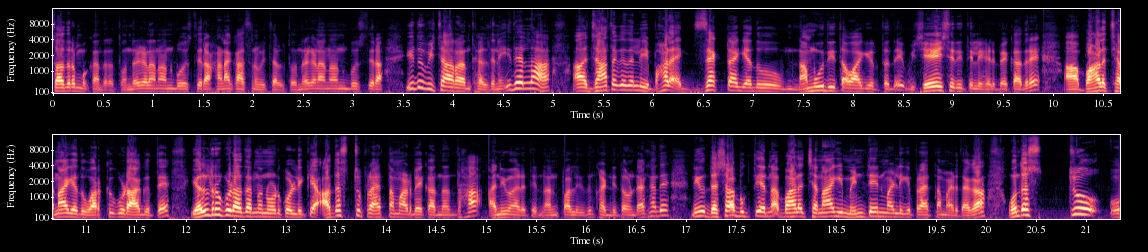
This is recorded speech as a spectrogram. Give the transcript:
ಸೊ ಅದರ ಮುಖಾಂತರ ತೊಂದರೆಗಳನ್ನು ಅನುಭವಿಸ್ತೀರಾ ಹಣಕಾಸಿನ ವಿಚಾರ ತೊಂದರೆಗಳನ್ನು ಅನುಭವಿಸ್ತೀರಾ? ಇದು ವಿಚಾರ ಅಂತ ಹೇಳ್ತೇನೆ. ಇದೆಲ್ಲ ಆ ಜಾತಕದಲ್ಲಿ ಬಹಳ ಎಕ್ಸಾಕ್ಟಾಗಿ ಅದು ನಮೂದಿತವಾಗಿರ್ತದೆ. ವಿಶೇಷ ರೀತಿಯಲ್ಲಿ ಹೇಳಬೇಕಾದ್ರೆ ಬಹಳ ಚೆನ್ನಾಗಿ ಅದು ವರ್ಕ್ ಕೂಡ ಆಗುತ್ತೆ. ಎಲ್ಲರೂ ಕೂಡ ಅದನ್ನು ನೋಡ್ಕೊಳ್ಳಿಕ್ಕೆ ಆದಷ್ಟು ಪ್ರಯತ್ನ ಮಾಡಬೇಕಾದಂತಹ ಅನಿವಾರ್ಯತೆ ನನ್ನ ಪಾಲಿಗೆ ಇದು ಖಂಡಿತ ಉಂಟು. ಯಾಕಂದರೆ ನೀವು ದಶಾಭುಕ್ತಿಯನ್ನು ಬಹಳ ಚೆನ್ನಾಗಿ ಮೇಂಟೈನ್ ಮಾಡಲಿಕ್ಕೆ ಪ್ರಯತ್ನ ಮಾಡಿದಾಗ ಒಂದಷ್ಟು ಆ,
